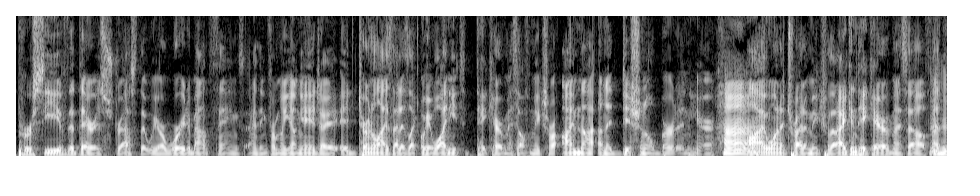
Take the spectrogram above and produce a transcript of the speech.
perceive that there is stress, that we are worried about things, and I think from a young age I internalized that as like, okay, well I need to take care of myself and make sure I'm not an additional burden here. Huh. I want to try to make sure that I can take care of myself, that mm-hmm.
